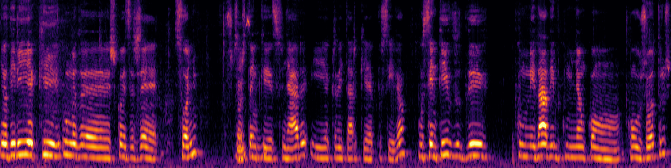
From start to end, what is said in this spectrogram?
Eu diria que uma das coisas é sonho. As pessoas têm que sonhar e acreditar que é possível. O sentido de comunidade e de comunhão com, com os outros,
